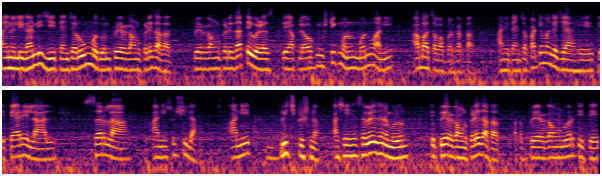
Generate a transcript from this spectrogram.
फायनली गांधीजी त्यांच्या रूममधून प्रेयर ग्राउंडकडे जातात. प्रेयर ग्राउंडकडे जाते वेळेस ते आपल्या वॉकिंग स्टिक म्हणून मनू आणि आबाचा वापर करतात. आणि त्यांच्या पाठीमागे जे आहे ते प्यारेलाल सरला आणि सुशीला आणि ब्रिज कृष्ण असे हे सगळेजण मिळून ते प्रेयर ग्राउंडकडे जातात. आता प्रेयर ग्राउंडवरती ते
